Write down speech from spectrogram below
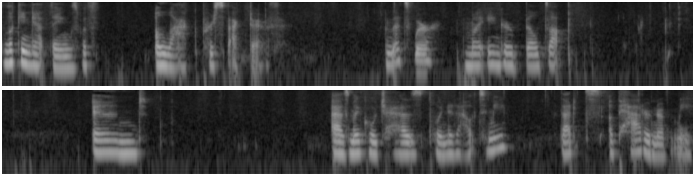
looking at things with a lack perspective. And that's where my anger built up. And as my coach has pointed out to me, that it's a pattern of me,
